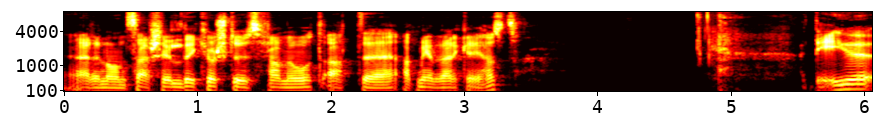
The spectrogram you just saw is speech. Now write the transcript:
Är det någon särskild kurs du ser fram emot att, eh, att medverka i höst? Det är ju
